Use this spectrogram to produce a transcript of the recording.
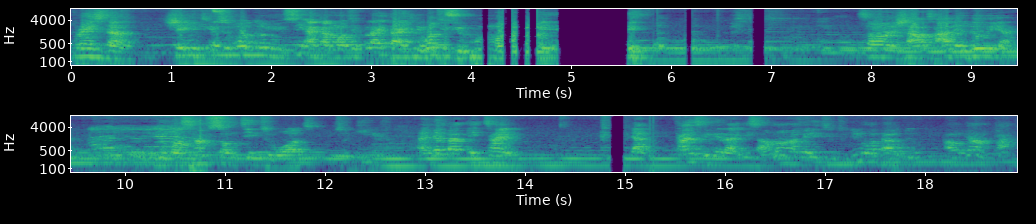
press down, shake it together. So God told me, see, I can multiply clip. What if you put more money? Someone shouts, hallelujah. hallelujah. You must have something to what? To give. I remember a time that Thanksgiving like this, I'll not have anything to do. You know what I'll do? I'll go and pack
